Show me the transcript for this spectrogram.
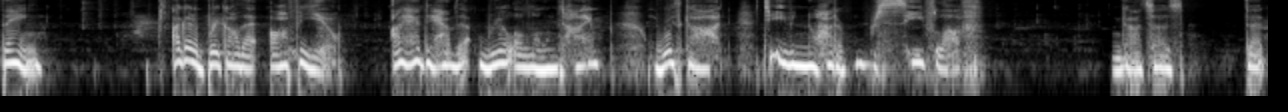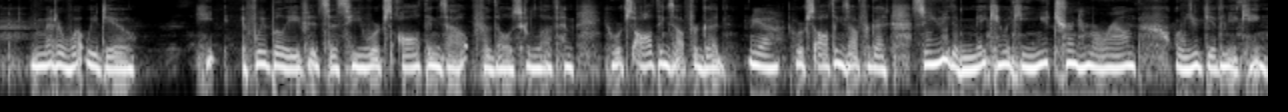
thing. I got to break all that off of you. I had to have that real alone time with God to even know how to receive love. And God says that no matter what we do, he, if we believe, it says He works all things out for those who love Him. He works all things out for good. Yeah. He works all things out for good. So you either make Him a king, you turn Him around, or you give me a king.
